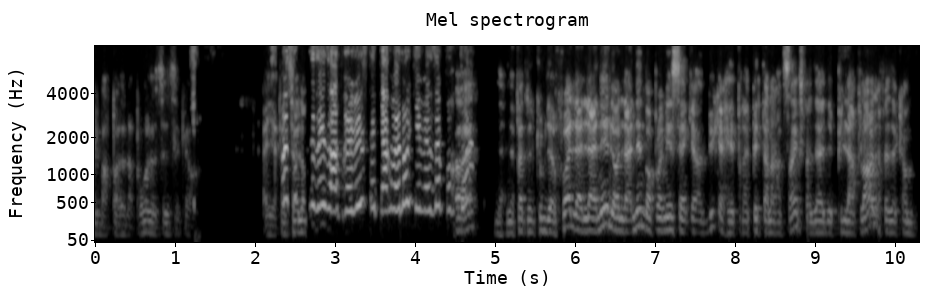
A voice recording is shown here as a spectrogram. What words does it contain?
qu'il ne me reparlera pas. Là, c'est comme... Il a fait ça faisais des entrevues, c'était Carbonneau qui faisait pour toi? Ouais, il a fait une couple de fois. L'année, là, l'année de mon premier 50 buts, quand j'ai frappé 35, ça faisait depuis la fleur, ça faisait comme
